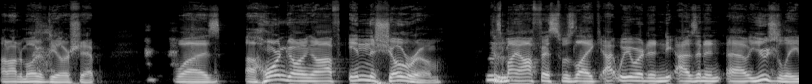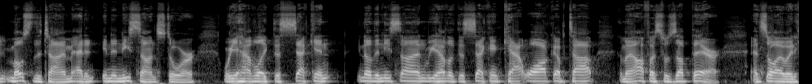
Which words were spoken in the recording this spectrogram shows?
an automotive dealership was a horn going off in the showroom because my office was like we were at a, I was in an, uh, usually most of the time at an, in a Nissan store where you have like the second you know the Nissan we have like the second catwalk up top and my office was up there. And so I would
